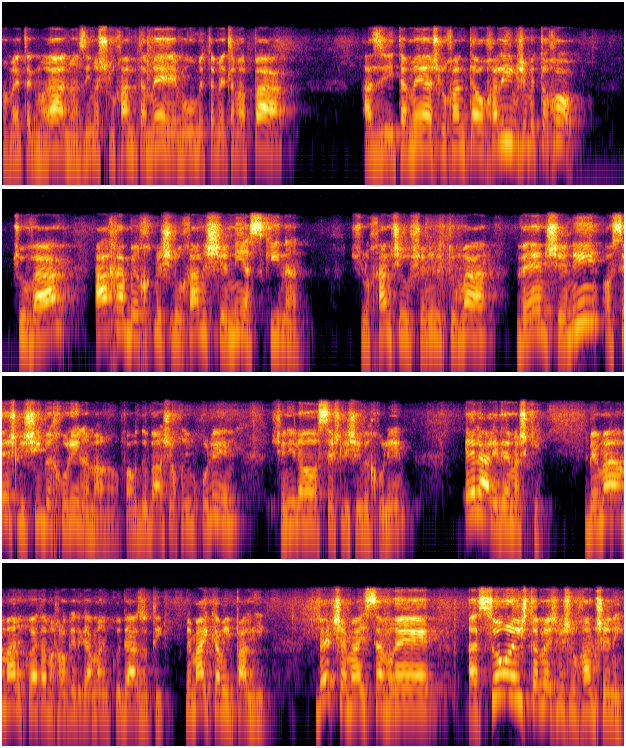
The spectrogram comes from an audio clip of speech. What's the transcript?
אומרת הגמרא, נו, אז אם השולחן טמא והוא מטמא את המפה, אז יטמא השולחן את האוכלים שבתוכו. תשובה, אחא בשולחן שני עסקינן. שולחן שהוא שני לטומאה, ואין שני עושה שלישי בחולין, אמרנו. פה מדובר שאוכלים חולין, שני לא עושה שלישי בחולין, אלא על ידי משקים. במה מה נקודת המחלוקת גם בנקודה הזאת? במה יקא מפלגי? בית שמאי סברי, אסור להשתמש בשולחן שני.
